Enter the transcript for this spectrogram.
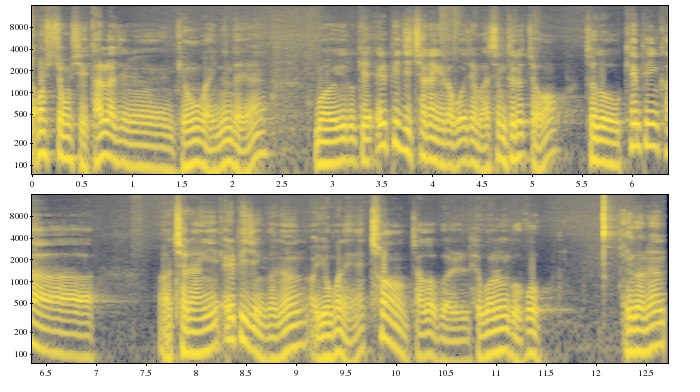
조금씩 조금씩 달라지는 경우가 있는데 뭐 이렇게 LPG 차량이라고 어제 말씀드렸죠. 저도 캠핑카 어, 차량이 LPG인 거는 요번에 처음 작업을 해보는 거고 이거는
